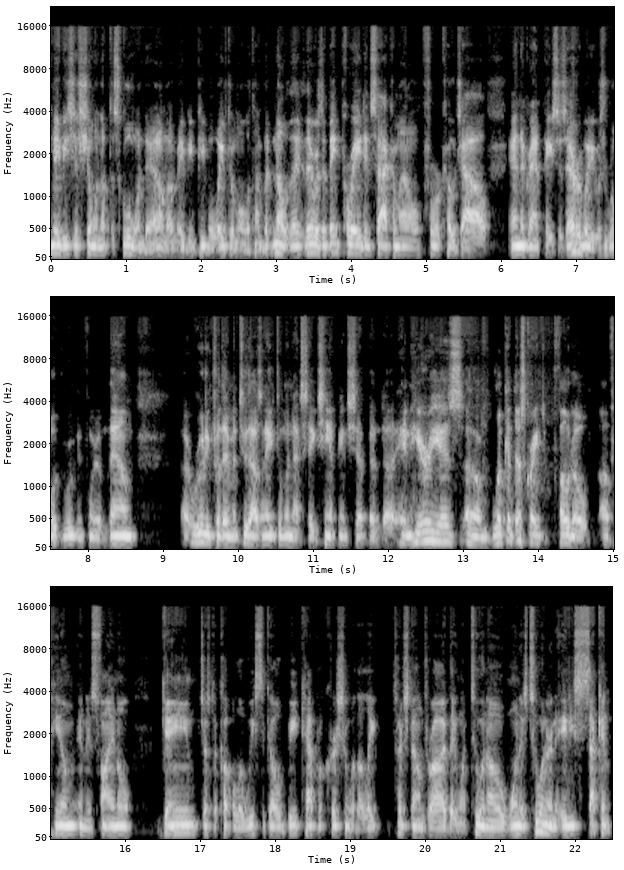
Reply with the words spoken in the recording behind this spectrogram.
maybe he's just showing up to school one day. I don't know. Maybe people wave to him all the time. But no, there was a big parade in Sacramento for Coach Al and the Grant Pacers. Everybody was rooting for them, uh, rooting for them in 2008 to win that state championship. And uh, and here he is. Um, look at this great photo of him in his final game just a couple of weeks ago. Beat Capital Christian with a late touchdown drive. They went two and zero. One won his 282nd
